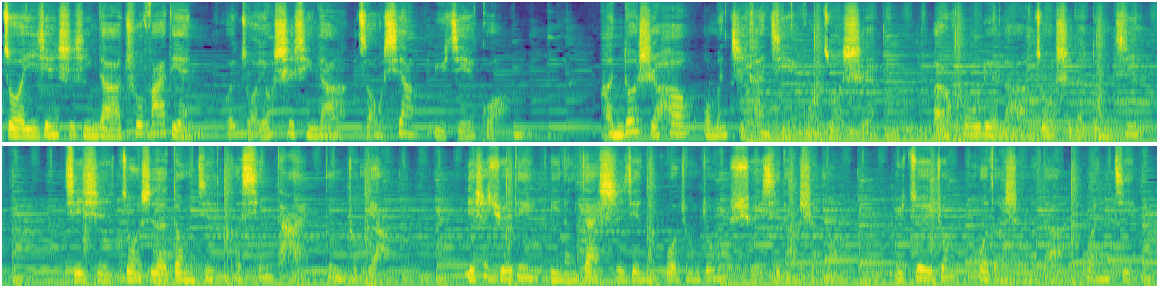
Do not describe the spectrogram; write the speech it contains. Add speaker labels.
Speaker 1: 做一件事情的出发点会左右事情的走向与结果很多时候我们只看结果做事而忽略了做事的动机其实做事的动机和心态更重要。也是决定你能在事件的过程中学习到什么与最终获得什么的关键。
